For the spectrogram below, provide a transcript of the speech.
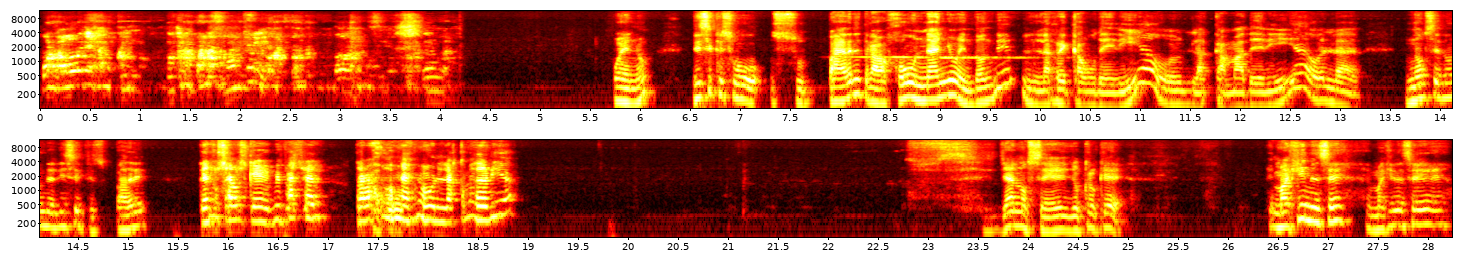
por favor, déjame. Bueno, dice que su, su padre trabajó un año en dónde? ¿En la recaudería o la camadería o en la... No sé dónde dice que su padre... ¿Qué no sabes que mi padre trabajó un año en la camadería? Ya no sé, yo creo que Imagínense, imagínense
